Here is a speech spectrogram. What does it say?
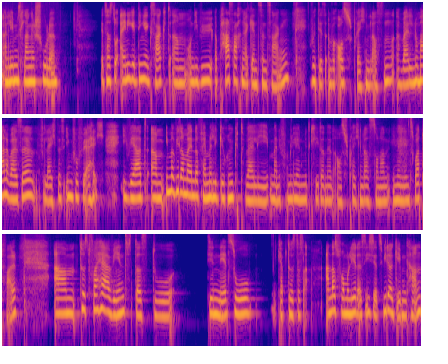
eine lebenslange Schule. Jetzt hast du einige Dinge gesagt ähm, und ich will ein paar Sachen ergänzend sagen. Ich würde jetzt einfach aussprechen lassen, weil normalerweise, vielleicht als Info für euch, ich werde ähm, immer wieder mal in der Family gerügt, weil ich meine Familienmitglieder nicht aussprechen lasse, sondern ihnen ins Wort fall. Ähm, du hast vorher erwähnt, dass du dir nicht so, ich glaube, du hast das anders formuliert, als ich es jetzt wiedergeben kann,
